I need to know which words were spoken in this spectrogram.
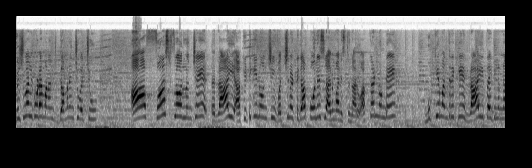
విజువల్ కూడా మనం గమనించవచ్చు. ఆ ఫస్ట్ ఫ్లోర్ నుంచే రాయి ఆ కిటికీ నుంచి వచ్చినట్టుగా పోలీసులు అనుమానిస్తున్నారు. అక్కడి నుండే ముఖ్యమంత్రికి రాయి తగిలిన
